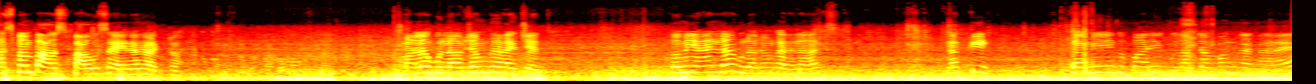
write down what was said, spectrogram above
आज पण पाऊस पाऊस आहे ना वाटतं. मला गुलाबजाम करायचे आहेत. तुम्ही याल ना गुलाबजाम करायला आज? नक्की. तर मी दुपारी गुलाबजाम पण करणार आहे.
